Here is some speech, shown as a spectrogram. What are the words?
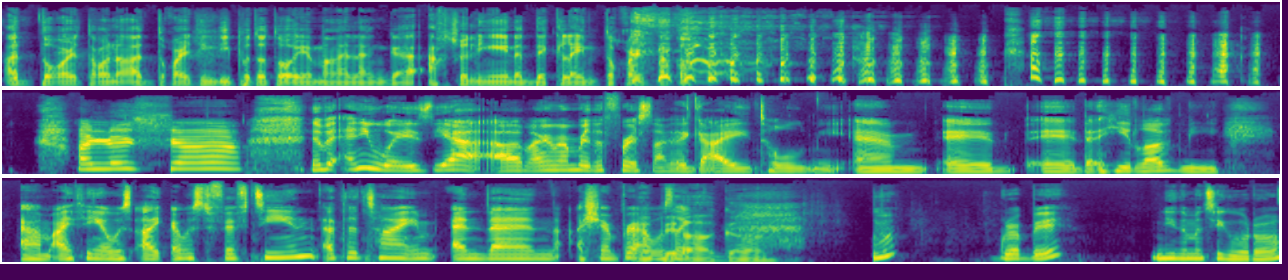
add to cart ako ng add to cart, hindi po totoo yung mga langga. Actually, ngayon na-decline to cart ako. Alasha. No, but anyways, yeah, um, I remember the first time the guy told me um, eh, eh, that he loved me. Um, I think I was I, I was 15 at the time, and then syempre, I was like, aga. grabe, hindi naman siguro.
